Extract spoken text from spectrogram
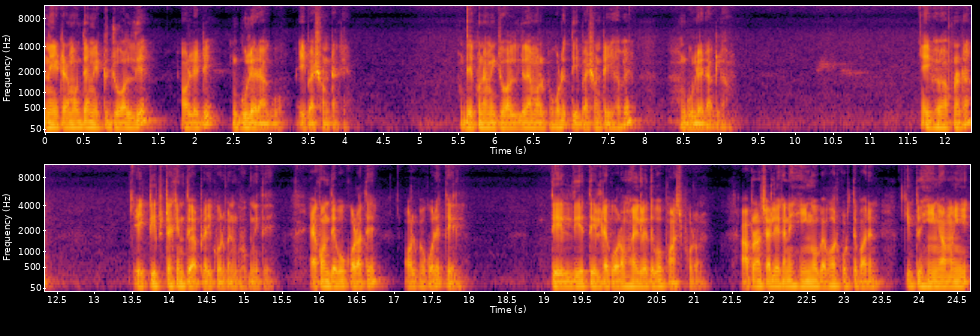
নিয়ে এটার মধ্যে আমি একটু জল দিয়ে অলরেডি গুলে রাখব এই বেসনটাকে। দেখুন, আমি জল দিলাম অল্প করে, দিয়ে বেসনটা এইভাবে গুলে রাখলাম। এইভাবে আপনারা এই টিপসটা কিন্তু অ্যাপ্লাই করবেন ঘুগনিতে। এখন দেবো কড়াতে অল্প করে তেল। তেল দিয়ে তেলটা গরম হয়ে গেলে দেবো পাঁচ ফোড়ন। আপনারা চাইলে এখানে হিংও ব্যবহার করতে পারেন, কিন্তু হিং আমি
